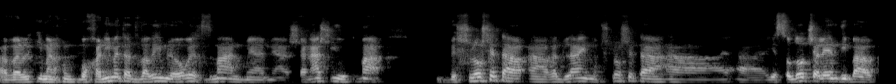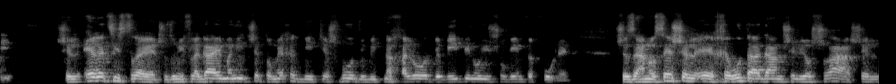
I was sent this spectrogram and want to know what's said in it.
אבל אם אנחנו בוחנים את הדברים לאורך זמן, מה, מהשנה שהיא הוקמה, בשלושת הרגליים או שלושת היסודות שעליהם דיברתי, של ארץ ישראל, שזו מפלגה ימנית שתומכת בהתיישבות ובהתנחלות ובאי פינוי יישובים וכולי, שזה הנושא של אה, חירות האדם, של יושרה, של...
